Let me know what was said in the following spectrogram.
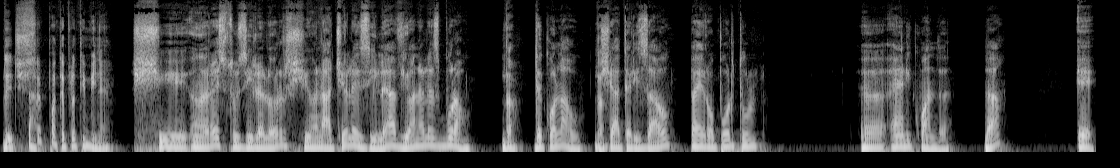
Deci da. se poate plăti bine. Și în restul zilelor și în acele zile avioanele zburau. Da. Decolau da. și aterizau pe aeroportul uh, Henry Coandă. Da? E,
